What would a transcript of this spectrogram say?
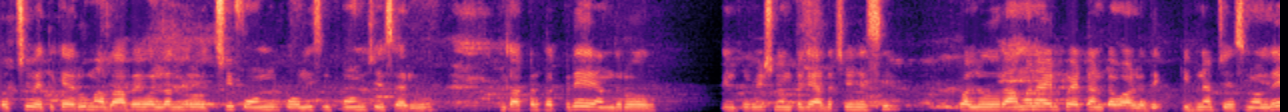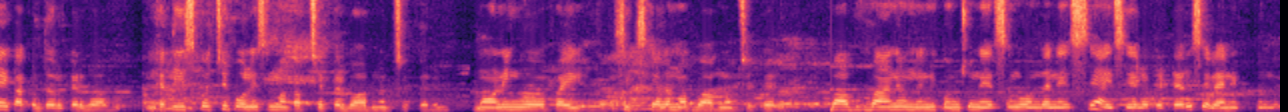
వచ్చి వెతికారు. మా బాబాయ్ వాళ్ళందరూ వచ్చి ఫోన్ పోలీసులు ఫోన్ చేశారు. ఇంకా అక్కడికక్కడే అందరూ ఇన్ఫర్మేషన్ అంతా గ్యాదర్ చేసేసి వాళ్ళు రామనాయుడుపేట అంట వాళ్ళది. కిడ్నాప్ చేసిన వాళ్ళే అక్కడ దొరికాడు బాబు. ఇంకా తీసుకొచ్చి పోలీసులు మాకు అప్ చెప్పారు. బాబు నాకు చెప్పారు. మార్నింగ్ ఫైవ్ సిక్స్ కల్లా మాకు బాబు నాకు చెప్పారు. బాబుకి బాగానే ఉందండి. కొంచెం నీరసంగా ఉందనేసి ఐసీయూలో పెట్టారు. సెలైన్ ఎక్కుతుంది.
